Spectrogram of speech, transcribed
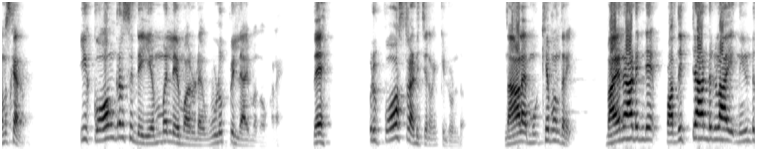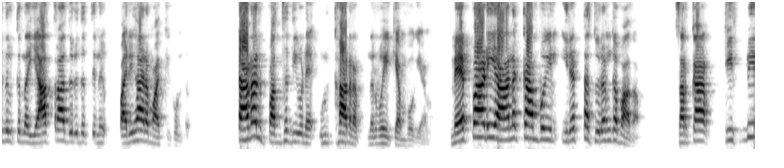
നമസ്കാരം. ഈ കോൺഗ്രസിന്റെ എം എൽ എമാരുടെ ഉളുപ്പില്ലായ്മ നോക്കണേ. ദേ ഒരു പോസ്റ്റർ അടിച്ചിറക്കിയിട്ടുണ്ട്. നാളെ മുഖ്യമന്ത്രി വയനാടിന്റെ പതിറ്റാണ്ടുകളായി നീണ്ടു നിൽക്കുന്ന യാത്രാ ദുരിതത്തിന് പരിഹാരമാക്കിക്കൊണ്ട് ടണൽ പദ്ധതിയുടെ ഉദ്ഘാടനം നിർവഹിക്കാൻ പോവുകയാണ്. മേപ്പാടി ആനക്കാമ്പോയിൽ ഇരട്ട തുരങ്കപാത സർക്കാർ കിഫ്ബി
